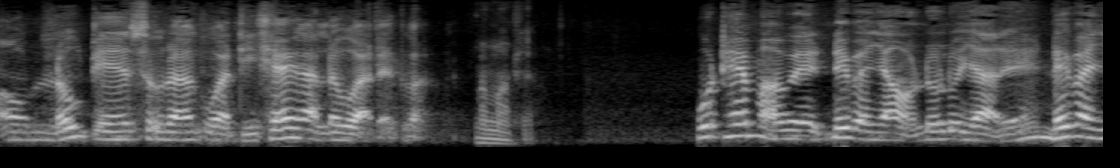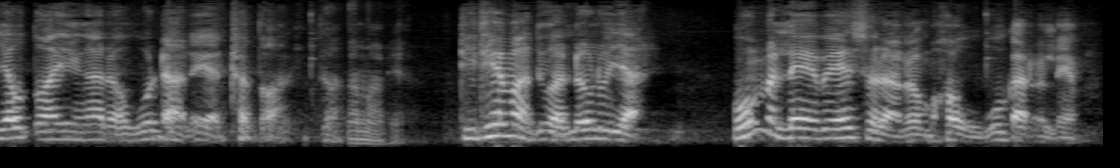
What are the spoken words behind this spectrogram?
အောင်လုပ်တယ်ဆိုတာကဒီထဲကလုပ်ရတယ်သူကမှန်ပါဗျာဝတ်ထဲမှာပဲနိဗ္ဗာန်ရအောင်လုပ်လို့ရတယ်နိဗ္ဗာန်ရောက်သွားရင်ကတော့ဝတ်တာတွေကထွက်သွားပြီသူကမှန်ပါဗျာဒီထဲမှာသူကလုံးလို့ရတယ်ဝတ်မလဲပဲဆိုတာတော့မဟုတ်ဘူးဝတ်ကတော့လဲမှာမှန်ပါ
